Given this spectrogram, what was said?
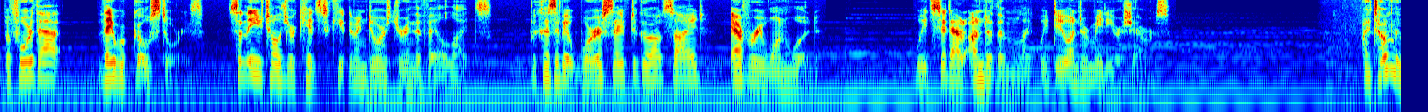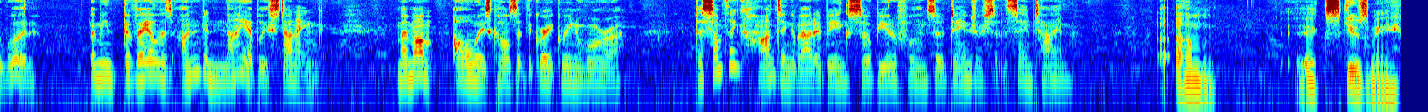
Before that, they were ghost stories, something you told your kids to keep them indoors during the veil lights. Because if it were safe to go outside, everyone would. We'd sit out under them like we do under meteor showers. I totally would. I mean, the veil is undeniably stunning. My mom always calls it the Great Green Aurora. There's something haunting about it being so beautiful and so dangerous at the same time. Uh, um, excuse me.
